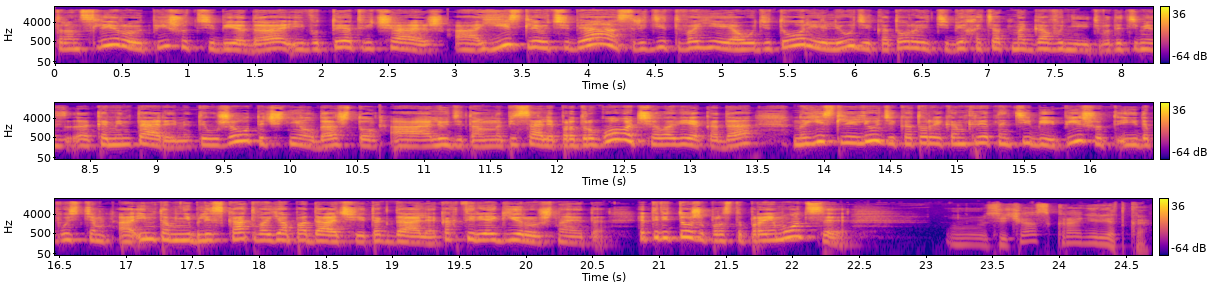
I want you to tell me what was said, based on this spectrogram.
транслируют, пишут тебе, да, и вот ты отвечаешь. А есть ли у тебя среди твоей аудитории люди, которые тебе хотят наговнить вот этими э, комментариями? Ты уже уточнил, да, что а, люди там написали про другого человека, да, но есть ли люди, которые конкретно тебе пишут, и, допустим, а, им там не близка твоя подача и так далее? Как ты реагируешь на это? Это ведь тоже просто про эмоции. Сейчас крайне редко.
